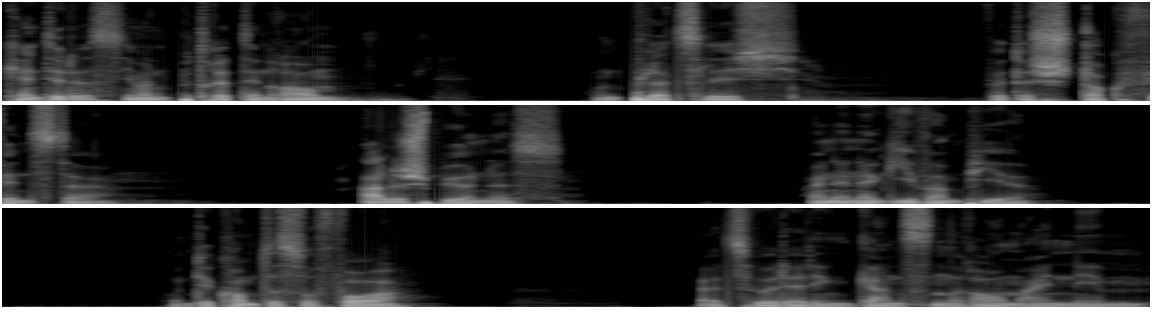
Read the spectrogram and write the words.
Kennt ihr das? Jemand betritt den Raum und plötzlich wird es stockfinster. Alle spüren es. Ein Energievampir. Und dir kommt es so vor, als würde er den ganzen Raum einnehmen.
